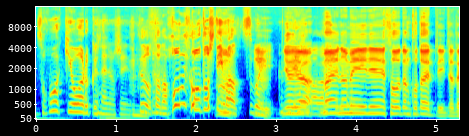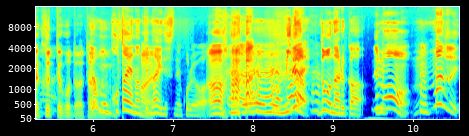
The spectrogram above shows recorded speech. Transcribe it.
そこは気を悪くしないでほしいんですけど、ただ本能として今すごい、うん。いやいや前のめりで相談答えていただくってことは多分。もう答えなんてないいですね、これは。あもうもう見たい。どうなるか。でもまずいい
